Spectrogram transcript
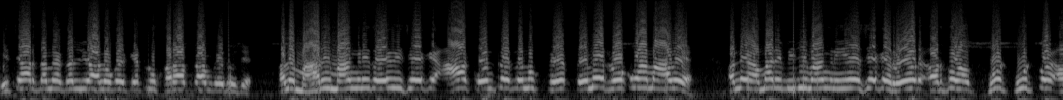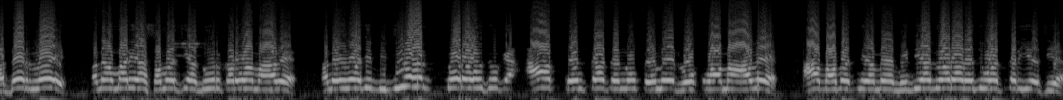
વિચાર તમે કરી લ્યો આ લોકોએ કેટલું ખરાબ કામ કર્યું છે. એટલે મારી માંગણી તો એવી છે કે આ કોન્ટ્રાક્ટરનું પેમેન્ટ રોકવામાં આવે. અને અમારી બીજી માંગણી એ છે કે રોડ અડધો ફૂટ ફૂટ પર અધેર લઈ અને અમારી આ સમસ્યા દૂર કરવામાં આવે. અને હું હજી બીજી વાર દોરાવું છું કે આ કોન્ટ્રાક્ટરનું પેમેન્ટ રોકવામાં આવે. આ બાબતની અમે મીડિયા દ્વારા રજૂઆત કરીએ છીએ.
